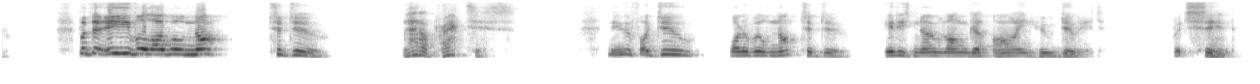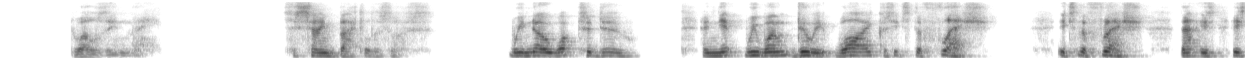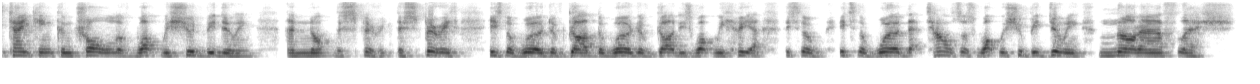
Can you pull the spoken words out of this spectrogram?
But the evil I will not to do, that I practice. Now, if I do what I will not to do, it is no longer I who do it, but sin dwells in me. It's the same battle as us. We know what to do, and yet we won't do it. Why? Because it's the flesh. It's the flesh that is, is taking control of what we should be doing and not the spirit. The spirit is the word of God. The word of God is what we hear. It's the, it's the word that tells us what we should be doing, not our flesh.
